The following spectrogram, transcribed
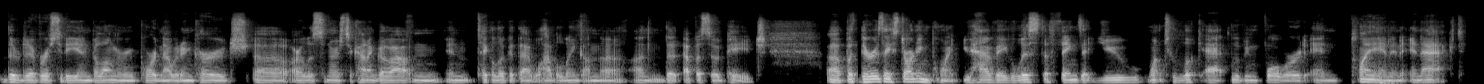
the diversity and belonging report, and I would encourage uh, our listeners to kind of go out and, and take a look at that. We'll have a link on the on the episode page. Uh, but there is a starting point. You have a list of things that you want to look at moving forward and plan and enact,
